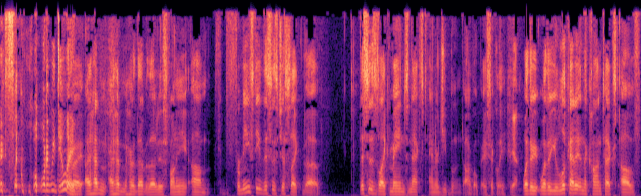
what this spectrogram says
it's like, wh- what are we doing? Right. I hadn't I hadn't heard that, but that is funny. Um, f- for me, Steve, this is just like the this is like Maine's next energy boondoggle, basically. Yeah. Whether whether you look at it in the context of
